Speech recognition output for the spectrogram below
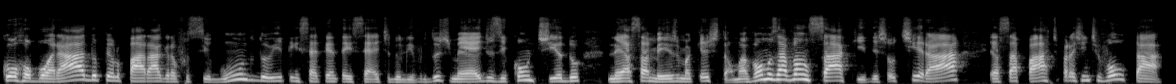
corroborado pelo parágrafo 2 do item 77 do Livro dos Médios e contido nessa mesma questão. Mas vamos avançar aqui, deixa eu tirar essa parte para a gente voltar.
